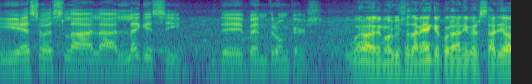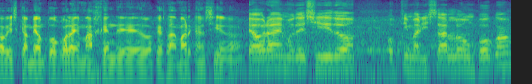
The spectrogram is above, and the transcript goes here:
Y eso es la, la legacy de Ben Dronkers. Y bueno, hemos visto también que con el aniversario habéis cambiado un poco la imagen de lo que es la marca en sí, ¿no? Ahora hemos decidido optimizarlo un poco,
